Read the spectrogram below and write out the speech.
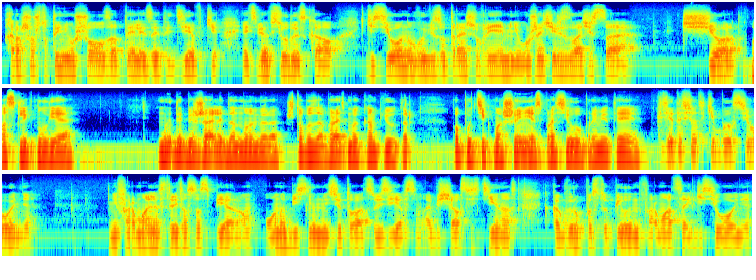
Хорошо, что ты не ушел из отеля из-за этой девки. Я тебя всюду искал. Гесиону вывезут раньше времени, уже через два часа. Черт! Воскликнул я. Мы добежали до номера, чтобы забрать мой компьютер. По пути к машине я спросил у Прометея. Где ты все-таки был сегодня? Неформально встретился с первым. Он объяснил мне ситуацию с Зевсом, обещал свести нас, как вдруг поступила информация о Гесионе,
